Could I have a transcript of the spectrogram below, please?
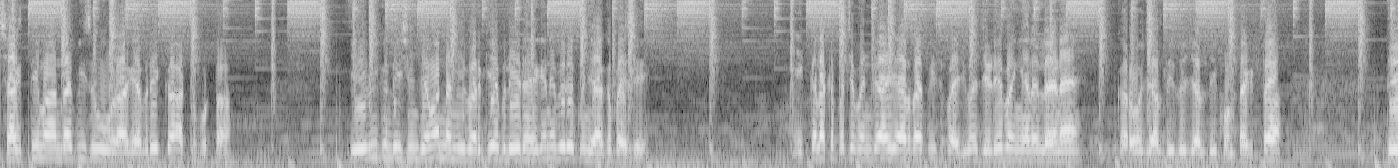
ਸ਼ਕਤੀਮਾਨ ਦਾ ਪੀਸ ਹੋਰ ਆ ਗਿਆ ਵੀਰੇ, ਇੱਕ 8 ਫੁੱਟਾ। ਇਹ ਵੀ ਕੰਡੀਸ਼ਨ ਜਮਾ ਨਵੀਂ ਵਰਗੀ ਹੈ ਬਲੇਡ ਹੈਗੇ ਨੇ ਵੀਰੇ 50 ਕੁ ਪੈਸੇ। 155000 ਦਾ ਪੀਸ ਪੈ ਜੂਗਾ, ਜਿਹੜੇ ਬਾਈਆਂ ਨੇ ਲੈਣਾ ਕਰੋ ਜਲਦੀ ਤੋਂ ਜਲਦੀ ਕੰਟੈਕਟ ਤੇ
